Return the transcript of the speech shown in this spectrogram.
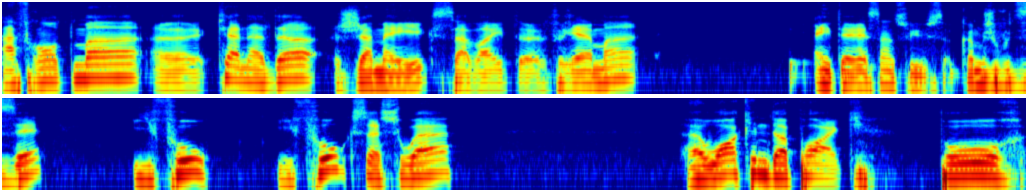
Affrontement Canada-Jamaïque, ça va être vraiment intéressant de suivre ça. Comme je vous disais, il faut, il faut que ce soit un walk in the park pour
